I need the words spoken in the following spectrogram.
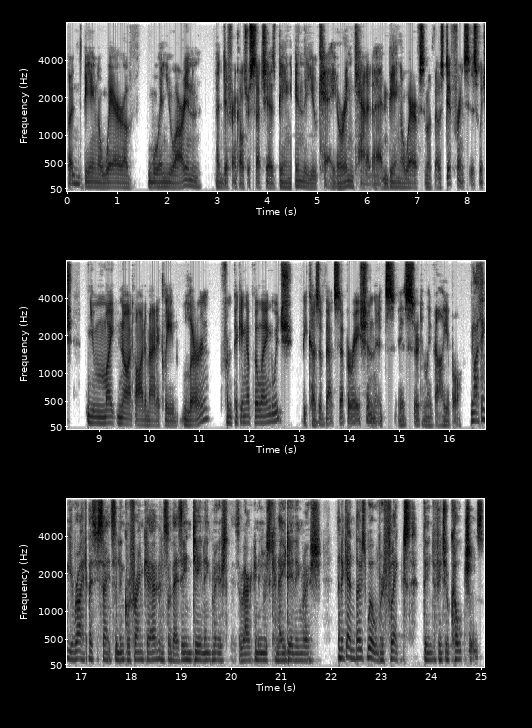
But mm. being aware of when you are in different culture, such as being in the UK or in Canada, and being aware of some of those differences, which you might not automatically learn from picking up the language because of that separation, it's is certainly valuable. No, I think you're right. As you say, it's a lingua franca, and so there's Indian English, there's American English, Canadian English, and again, those will reflect the individual cultures.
